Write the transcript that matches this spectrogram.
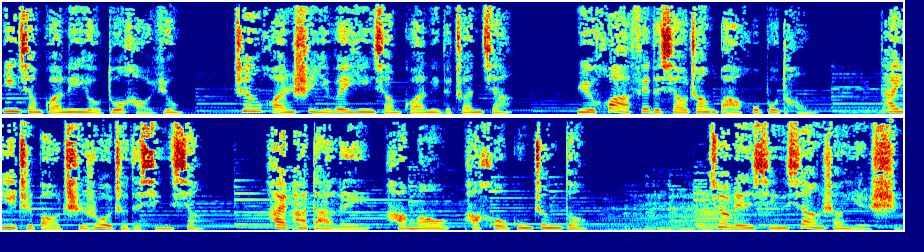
印象管理有多好用？甄嬛是一位印象管理的专家，与华妃的嚣张跋扈不同。他一直保持弱者的形象，害怕打雷，怕猫，怕后宫争斗，就连形象上也是，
